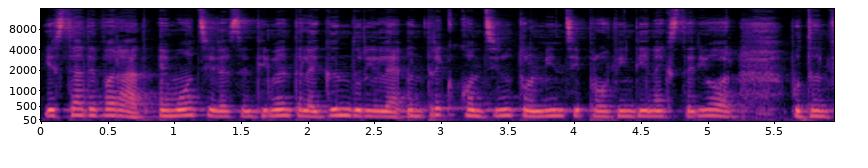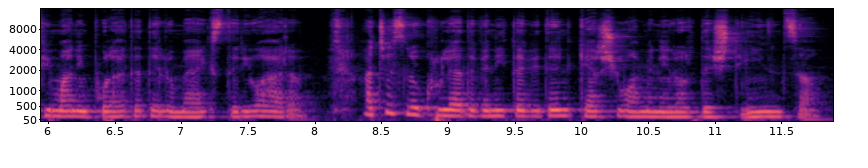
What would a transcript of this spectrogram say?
Este adevărat, emoțiile, sentimentele, gândurile, întreg conținutul minții provin din exterior, putând fi manipulate de lumea exterioară. Acest lucru le-a devenit evident chiar și oamenilor de știință.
